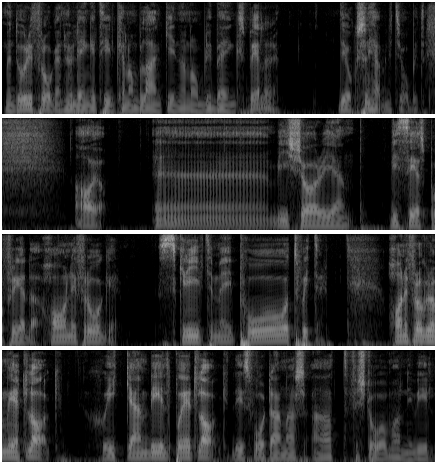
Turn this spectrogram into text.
Men då är det frågan, hur länge till kan de blanka innan de blir bänkspelare? Det är också jävligt jobbigt. Ja, ja. Eh, vi kör igen. Vi ses på fredag. Har ni frågor? Skriv till mig på Twitter. Har ni frågor om ert lag? Skicka en bild på ert lag. Det är svårt annars att förstå vad ni vill.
